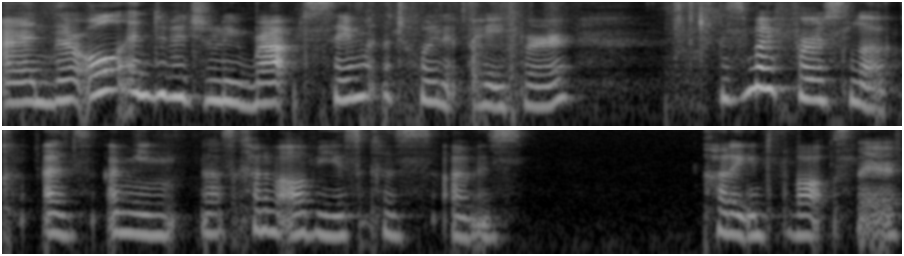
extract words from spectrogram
And they're all individually wrapped, same with the toilet paper. This is my first look, as, I mean, that's kind of obvious because I was cutting into the box there.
